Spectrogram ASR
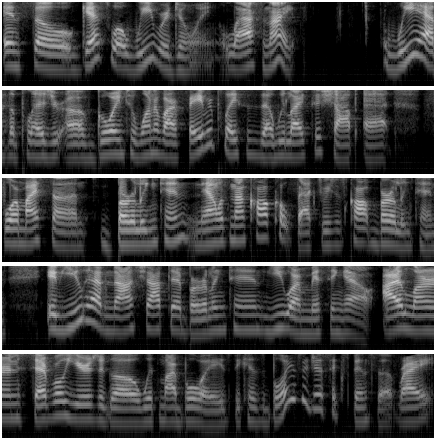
And so, guess what we were doing last night? We had the pleasure of going to one of our favorite places that we like to shop at for my son, Burlington. Now it's not called Coat Factories, it's called Burlington. If you have not shopped at Burlington, you are missing out. I learned several years ago with my boys because boys are just expensive, right?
